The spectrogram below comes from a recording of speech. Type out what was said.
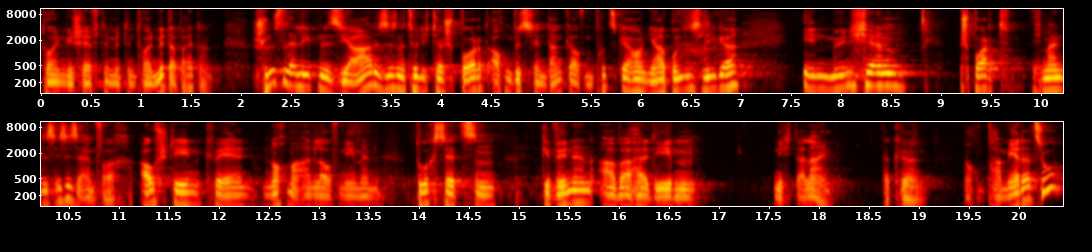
tollen Geschäfte mit den tollen Mitarbeitern. Schlüsselerlebnis, ja, das ist natürlich der Sport, auch ein bisschen Danke auf den Putz gehauen, ja, Bundesliga. In München, Sport, ich meine, das ist es einfach. Aufstehen, quälen, nochmal Anlauf nehmen, durchsetzen, gewinnen, aber halt eben nicht allein. Da gehören noch ein paar mehr dazu.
